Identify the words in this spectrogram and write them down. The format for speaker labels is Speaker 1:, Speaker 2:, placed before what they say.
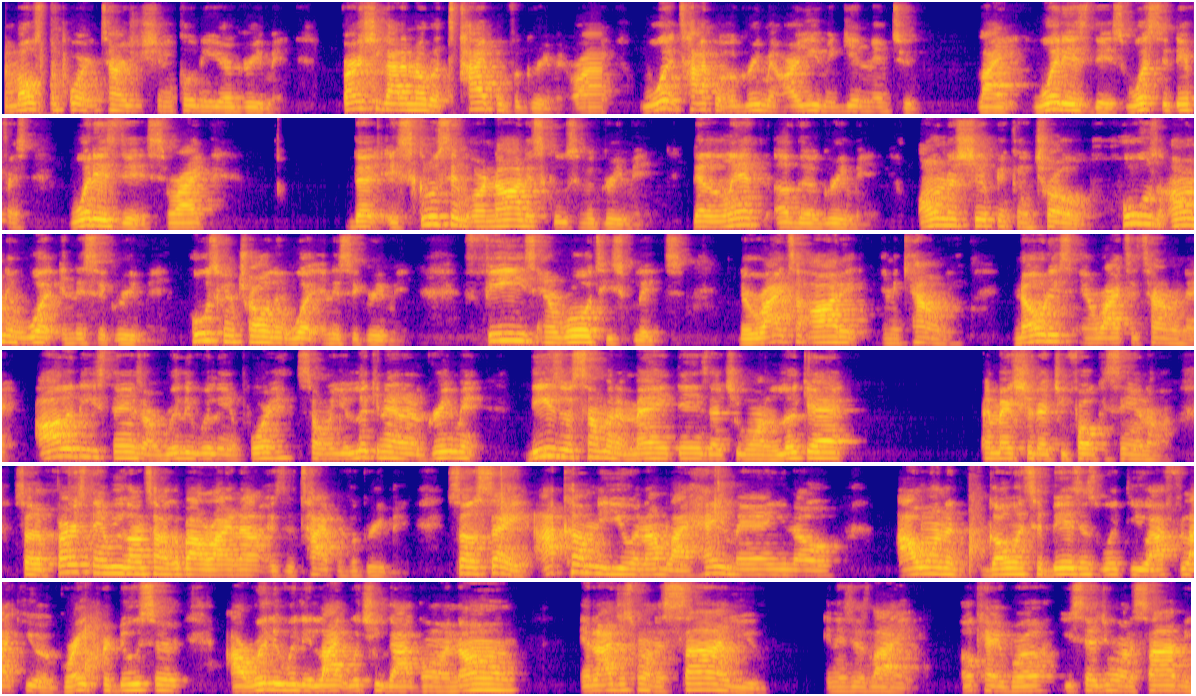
Speaker 1: the most important terms you should include in your agreement. First, you got to know the type of agreement, right? What type of agreement are you even getting into? Like, what is this? What's the difference? What is this, right? The exclusive or non-exclusive agreement, the length of the agreement, ownership and control. Who's owning what in this agreement? Who's controlling what in this agreement? Fees and royalty splits, the right to audit and accounting, notice and right to terminate. All of these things are really, really important. So when you're looking at an agreement, these are some of the main things that you want to look at and make sure that you focus in on. So the first thing we're going to talk about right now is the type of agreement. So say I come to you and I'm like, hey man, you know, I want to go into business with you. I feel like you're a great producer. I really, really like what you got going on. And I just want to sign you. And it's just like, okay, bro, you said you want to sign me.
